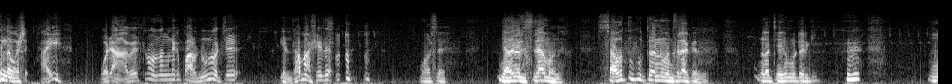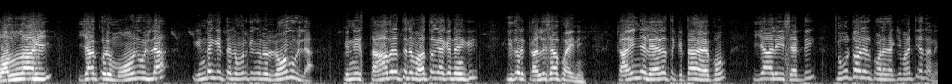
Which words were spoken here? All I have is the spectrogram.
എന്നാ മാഷേ. ഒരാവേശം ഒരാവേശത്തിന് ഒന്നങ്ങനെയൊക്കെ പറഞ്ഞു എന്ന് വെച്ച്. എന്താ മാഷേ ഇത്? മാഷേ ഞാനൊരു ഇസ്ലാമാണ്. ശവത്ത് കുത്താന്ന് മനസ്സിലാക്കരുത്. നിങ്ങളെ ചേരും കൂട്ടടിക്ക് വല്ലാഹി ഇയാൾക്കൊരു മോനുമില്ല ഉണ്ടെങ്കിൽ തന്നെ ഓനക്ക് ഇങ്ങനെ ഒരു രോഗമില്ല പിന്നെ ഈ സ്ഥാപനത്തിന്റെ മഹത്വം കേൾക്കണമെങ്കിൽ ഇതൊരു കള്ള് ഷാപ്പായിനി കഴിഞ്ഞ ലേലത്ത് കിട്ടാതായപ്പോൾ ഇയാൾ ഈ ഷെഡ് ട്യൂട്ടോറിയൽ കോളേജാക്കി മാറ്റിയതാണ്.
